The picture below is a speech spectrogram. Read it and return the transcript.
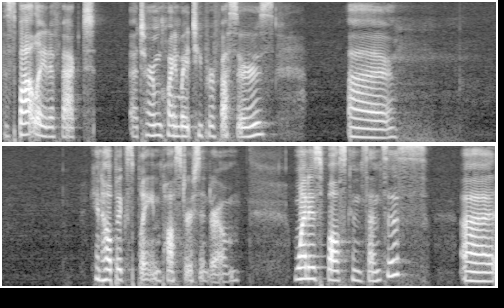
The spotlight effect, a term coined by two professors, uh, can help explain imposter syndrome. One is false consensus. Uh,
